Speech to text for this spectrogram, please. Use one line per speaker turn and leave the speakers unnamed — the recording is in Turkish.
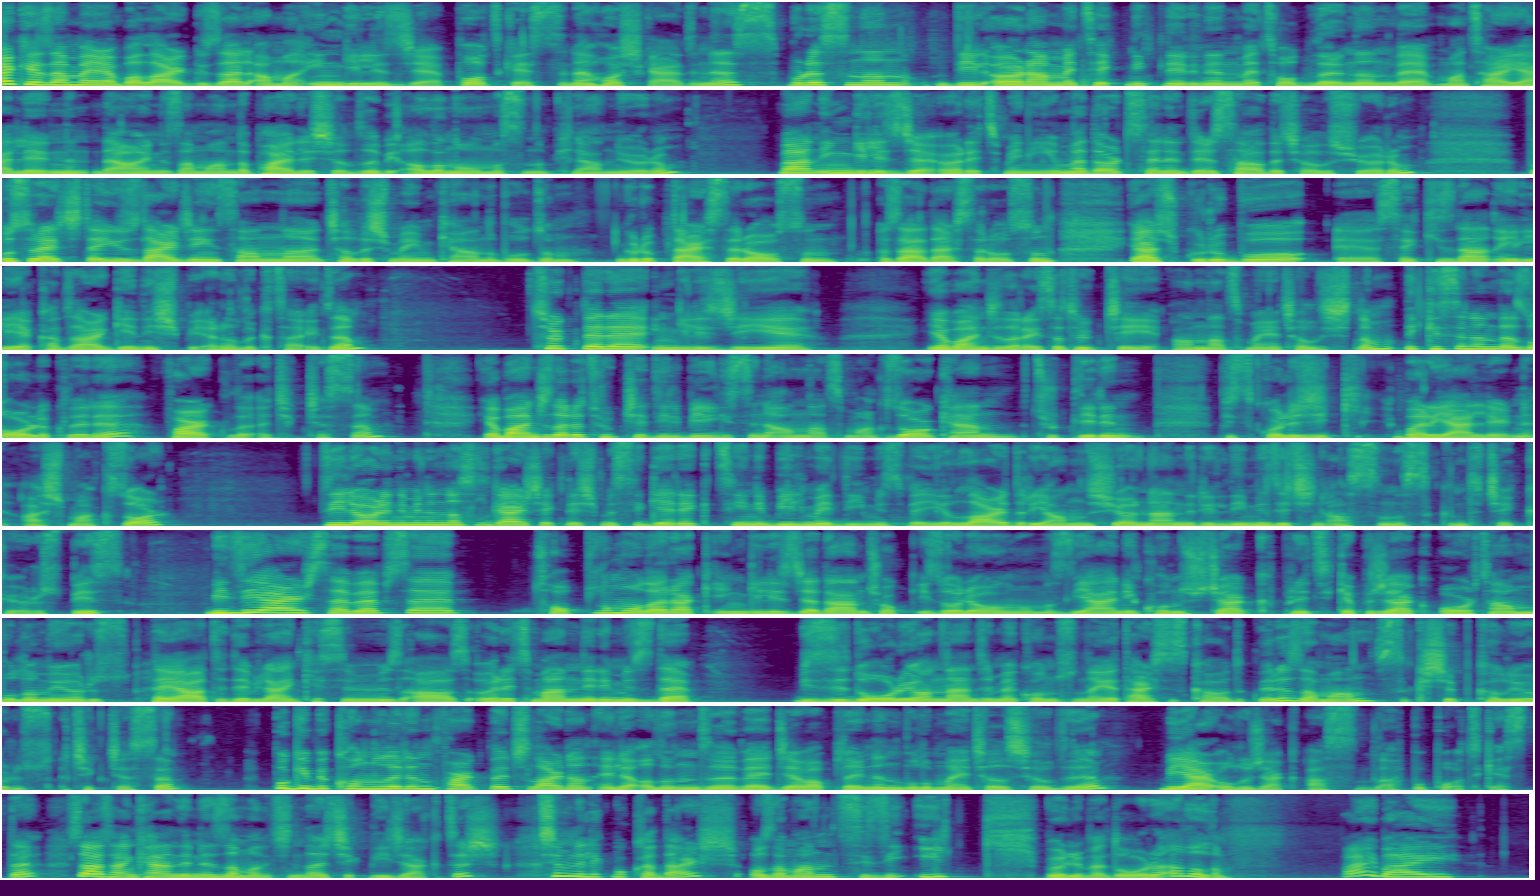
Herkese merhabalar, güzel ama İngilizce podcastine hoş geldiniz. Burasının dil öğrenme tekniklerinin, metodlarının ve materyallerinin de aynı zamanda paylaşıldığı bir alan olmasını planlıyorum. Ben İngilizce öğretmeniyim ve 4 senedir sahada çalışıyorum. Bu süreçte yüzlerce insanla çalışma imkanı buldum. Grup dersleri olsun, özel dersler olsun. Yaş grubu 8'den 50'ye kadar geniş bir aralıktaydı. Türklere İngilizceyi, Yabancılara ise Türkçeyi anlatmaya çalıştım. İkisinin de zorlukları farklı açıkçası. Yabancılara Türkçe dil bilgisini anlatmak zorken Türklerin psikolojik bariyerlerini aşmak zor. Dil öğreniminin nasıl gerçekleşmesi gerektiğini bilmediğimiz ve yıllardır yanlış yönlendirildiğimiz için aslında sıkıntı çekiyoruz biz. Bir diğer sebepse toplum olarak İngilizceden çok izole olmamız. Yani konuşacak, pratik yapacak ortam bulamıyoruz. Seyahat edebilen kesimimiz az, öğretmenlerimiz de bizi doğru yönlendirme konusunda yetersiz kaldıkları zaman sıkışıp kalıyoruz açıkçası. Bu gibi konuların farklı açılardan ele alındığı ve cevaplarının bulunmaya çalışıldığı bir yer olacak aslında bu podcast'te. Zaten kendini zaman içinde açıklayacaktır. Şimdilik bu kadar. O zaman sizi ilk bölüme doğru alalım. Bye bye.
